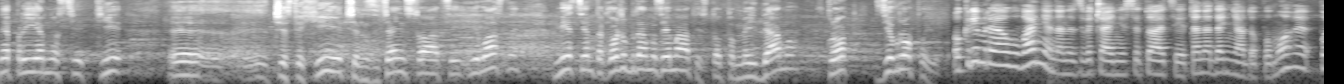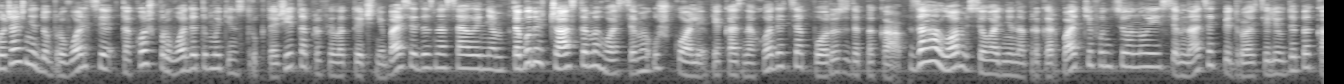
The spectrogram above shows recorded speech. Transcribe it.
неприємності, ті е, чи стихії, чи надзвичайні ситуації. І власне ми цим також будемо займатися. Тобто ми йдемо крок з Європою. Окрім реагування на надзвичайні ситуації та надання допомоги, пожежні добровольці також проводитимуть інструктажі та профілактичні бесіди з населенням та будуть частими гостями у школі, яка знаходиться поруч з ДПК. Загалом сьогодні на Прикарпатті функціонує 17 підрозділів ДПК,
